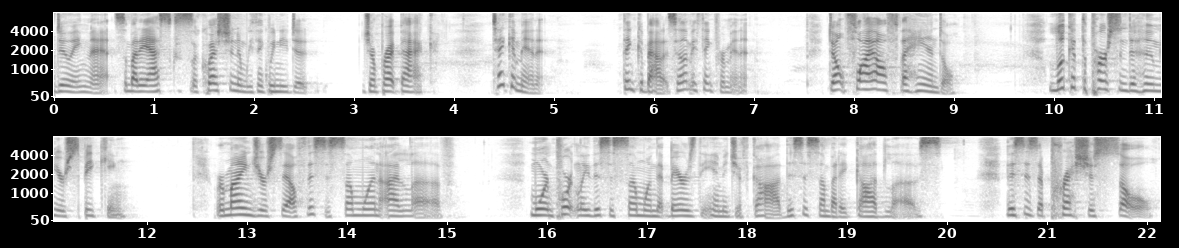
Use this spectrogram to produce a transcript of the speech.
doing that. Somebody asks us a question and we think we need to jump right back. Take a minute. Think about it. So let me think for a minute. Don't fly off the handle. Look at the person to whom you're speaking. Remind yourself this is someone I love. More importantly, this is someone that bears the image of God. This is somebody God loves. This is a precious soul.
